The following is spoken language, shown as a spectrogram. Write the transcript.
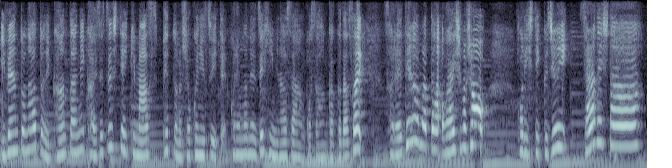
イベントの後に簡単に解説していきます。ペットの食について。これもねぜひ皆さんご参加ください。それではまたお会いしましょう。ホリスティック獣医サラでした。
